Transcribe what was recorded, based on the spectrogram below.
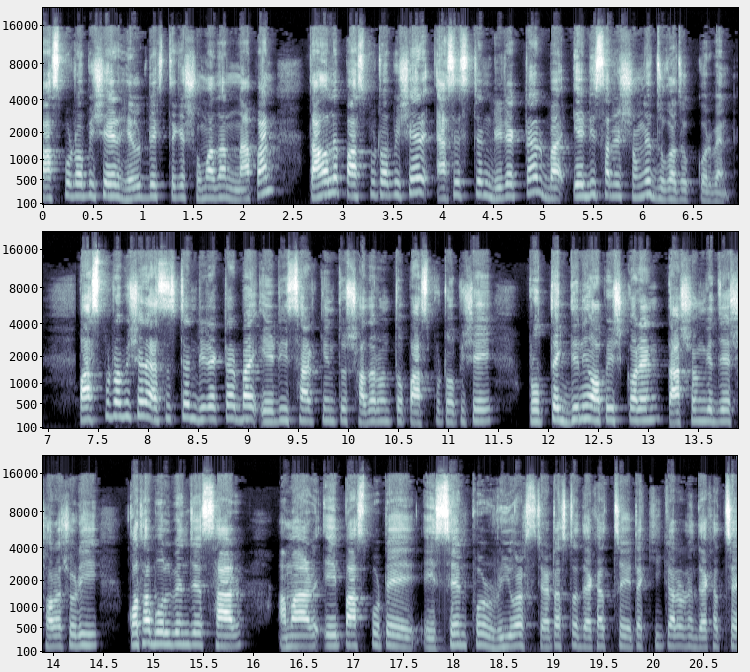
পাসপোর্ট অফিসের হেল্প ডেস্ক থেকে সমাধান না পান, তাহলে পাসপোর্ট অফিসের অ্যাসিস্ট্যান্ট ডিরেক্টর বা এডি স্যারের সঙ্গে যোগাযোগ করবেন। পাসপোর্ট অফিসের অ্যাসিস্ট্যান্ট ডিরেক্টর বা এডি স্যার কিন্তু সাধারণত পাসপোর্ট অফিসে প্রত্যেক দিনই অফিস করেন। তার সঙ্গে যে সরাসরি কথা বলবেন যে, স্যার, আমার এই পাসপোর্টে এই সেন্ট ফর রিওয়ার্ক স্ট্যাটাসটা দেখাচ্ছে, এটা কি কারণে দেখাচ্ছে?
